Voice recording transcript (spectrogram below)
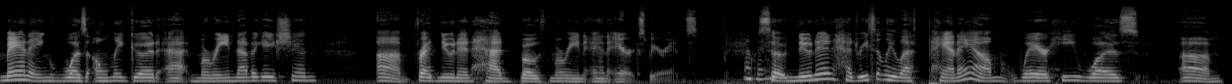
Manning was only good at marine navigation, um, Fred Noonan had both marine and air experience. Okay. So Noonan had recently left Pan Am, where he was, um,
